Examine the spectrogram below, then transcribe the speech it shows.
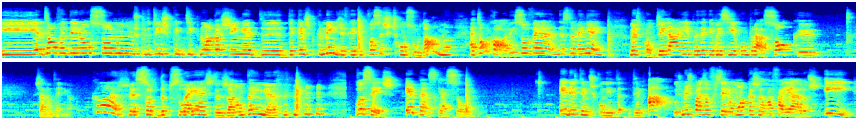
E então venderam só nos produtinhos pequenos, tipo numa caixinha de, daqueles pequeninos. Eu fiquei tipo, vocês desconsulam de alma? É tão caro e só vende-se também é. Mas pronto, eu lá ia perder a cabeça e ia comprar, só que já não tenho. Claro, a sorte da pessoa é esta, já não tenho. Vocês, eu penso que é só. Eu devo ter-me escondido. ter- Ah, os meus pais ofereceram uma caixa de Rafaelos e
